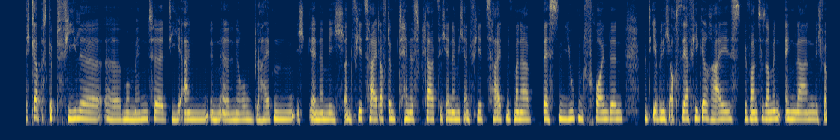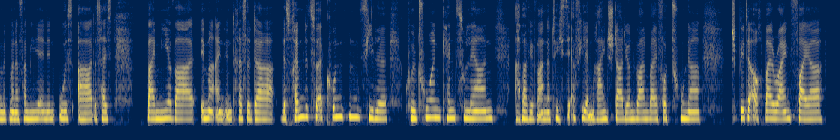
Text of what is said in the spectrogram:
Ich glaube, es gibt viele äh, Momente, die einem in Erinnerung bleiben. Ich erinnere mich an viel Zeit auf dem Tennisplatz. Ich erinnere mich an viel Zeit mit meiner besten Jugendfreundin. Mit ihr bin ich auch sehr viel gereist. Wir waren zusammen in England. Ich war mit meiner Familie in den USA. Das heißt, bei mir war immer ein Interesse da, das Fremde zu erkunden, viele Kulturen kennenzulernen. Aber wir waren natürlich sehr viel im Rheinstadion, waren bei Fortuna, später auch bei Rheinfire.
